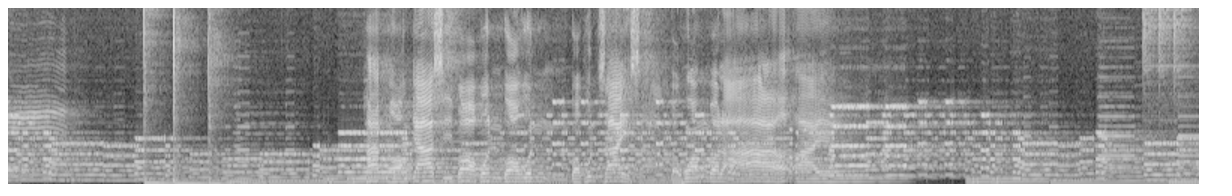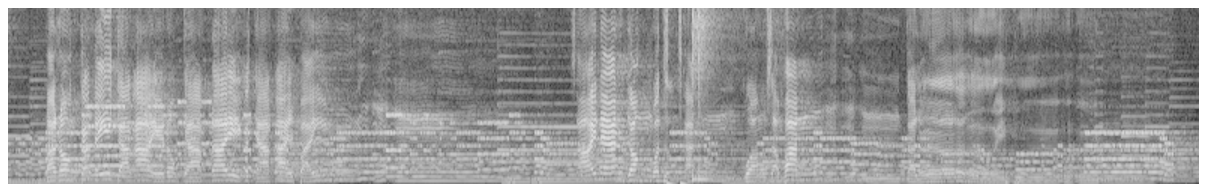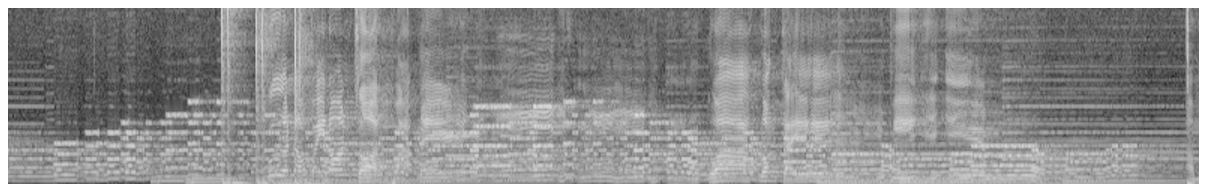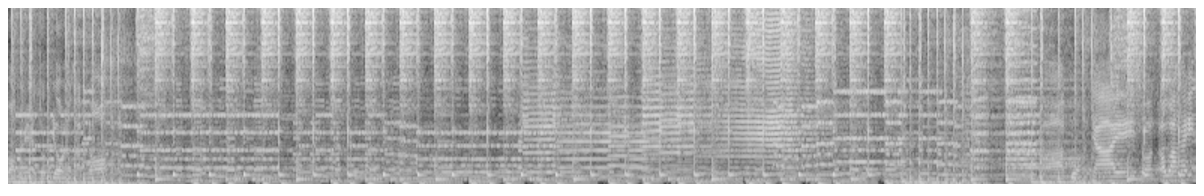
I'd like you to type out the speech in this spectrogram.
หากน้องยาสิบ่บนบ่วุ่นบ่พุ่นใสายสางบ่ห่วงบ่หลายถ้าน้องจากนี้จากอ้ายน้องจากได้ก็จากอ้ไป สายแน่นจ้องว่าถึงกัน ความสัมพันธ์ก็เลยฝืนเพื่อนเอาไปนอนซ่อนฝากในตัวดวงใจพี่ มอบให้สมยงนะครับเนาะ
